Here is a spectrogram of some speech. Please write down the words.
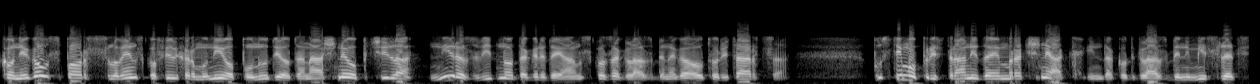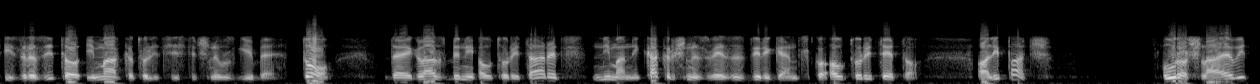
Ko njegov spor s slovensko filharmonijo ponudijo današnje občila, ni razvidno, da gre dejansko za glasbenega avtoritarca. Pustimo pri strani, da je mračnjak in da kot glasbeni mislec izrazito ima katolicistične vzgibe. To, da je glasbeni avtoritarec, nima nikakršne zveze z dirigentsko avtoriteto. Ali pač? Uroš Lajevic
